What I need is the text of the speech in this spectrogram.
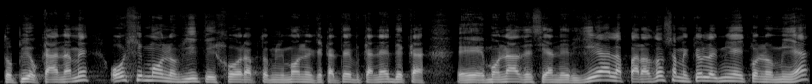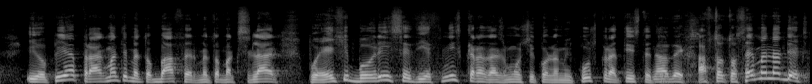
το οποίο κάναμε, όχι μόνο βγήκε η χώρα από το μνημόνιο και κατέβηκαν 11 ε, μονάδες η ανεργία, αλλά παραδώσαμε και όλα μια οικονομία η οποία πράγματι με τον buffer, με το μαξιλάρι που έχει, μπορεί σε διεθνείς κραδασμούς οικονομικούς, κρατήστε το, αυτό το θέμα να αντέξει.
